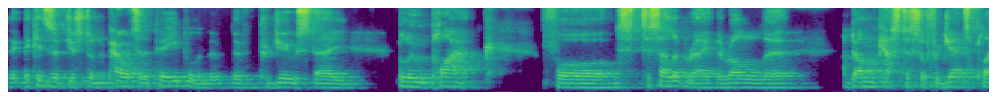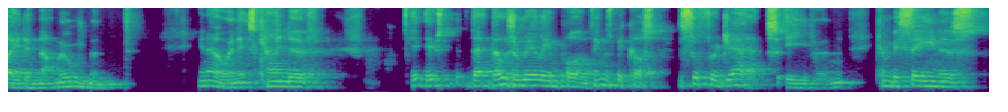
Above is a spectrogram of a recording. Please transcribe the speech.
the, the, kids have just done the power to the people and they've produced a blue plaque for to celebrate the role that Doncaster suffragettes played in that movement. You know, and it's kind of, it's that those are really important things because the suffragettes even can be seen as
